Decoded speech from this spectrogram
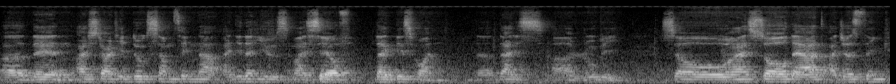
uh, then I started do something that I didn't use myself, like this one. Uh, that is uh, Ruby. So I saw that, I just think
